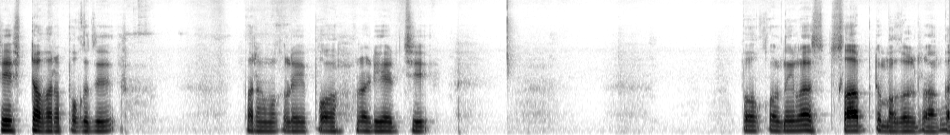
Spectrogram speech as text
டேஸ்ட்டாக வரப்போகுது பாருங்கள் மக்களே இப்போ ரெடி ஆகிடுச்சு இப்போ குழந்தைங்களாம் சாப்பிட்டு மகிழ்கிறாங்க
